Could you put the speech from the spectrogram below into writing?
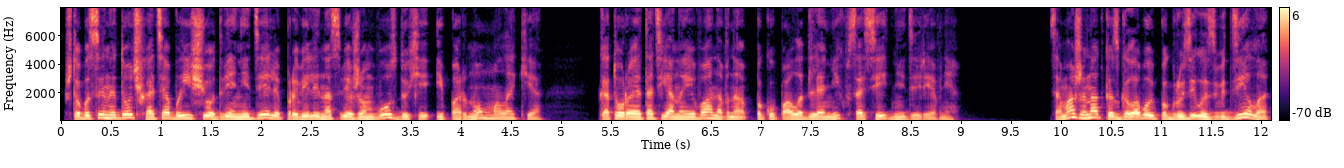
чтобы сын и дочь хотя бы еще две недели провели на свежем воздухе и парном молоке, которое Татьяна Ивановна покупала для них в соседней деревне. Сама же Надка с головой погрузилась в дело,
